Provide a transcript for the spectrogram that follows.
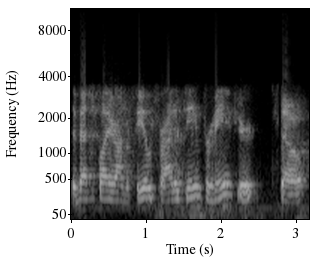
the best player on the field for either team for me. If you're so,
